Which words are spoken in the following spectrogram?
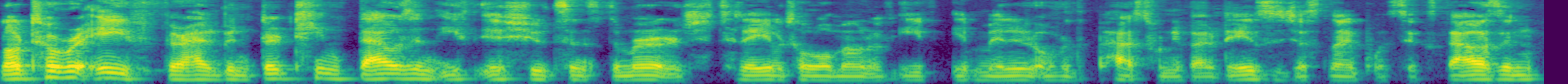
On October 8th, there had been 13,000 ETH issued since the merge. Today, the total amount of ETH emitted over the past 25 days is just 9.6 thousand.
